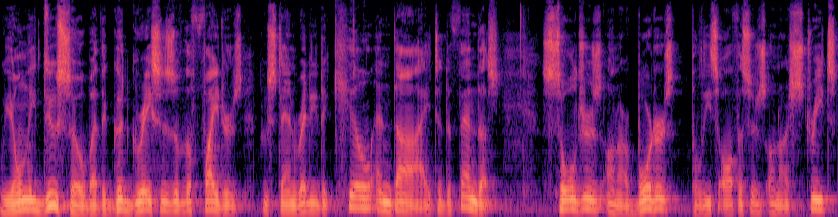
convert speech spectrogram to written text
we only do so by the good graces of the fighters who stand ready to kill and die to defend us. Soldiers on our borders, police officers on our streets,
